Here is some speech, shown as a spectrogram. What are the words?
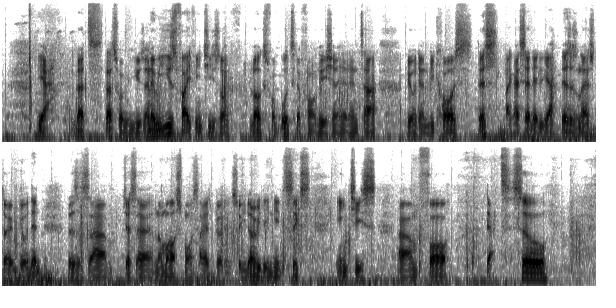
yeah, that's that's what we use. And then we use five inches of blocks for both the foundation and the entire building because this like i said earlier this is not a story building this is um, just a normal small size building so you don't really need six inches um, for that so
